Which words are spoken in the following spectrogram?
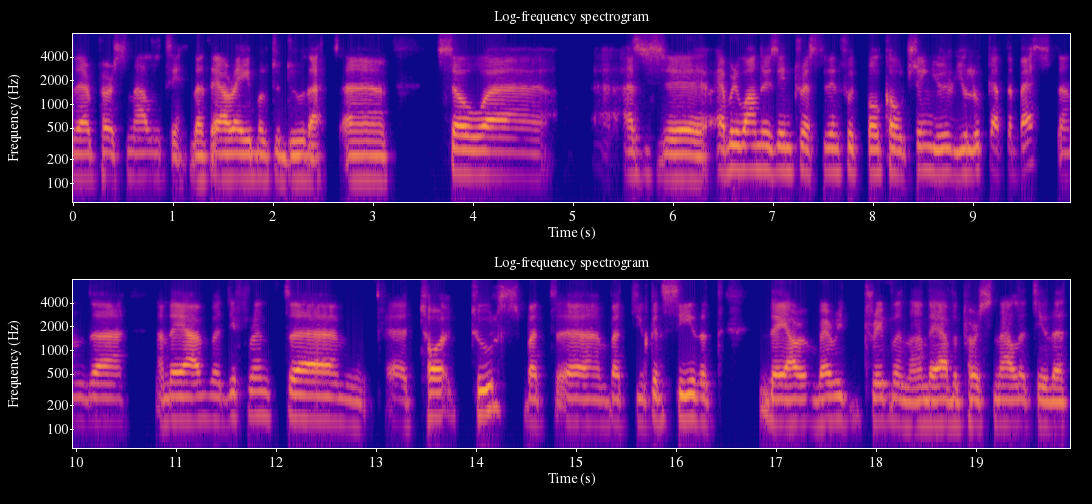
their personality that they are able to do that. Uh, so uh, as uh, everyone who is interested in football coaching, you you look at the best and uh, and they have different um, to- tools, but but you can see that they are very driven and they have the personality that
